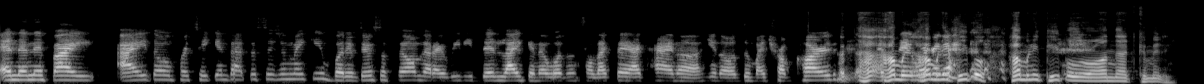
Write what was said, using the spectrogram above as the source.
and then if I I don't partake in that decision making, but if there's a film that I really did like and it wasn't selected, I kind of, you know, do my trump card. How, how many? How many people? How many people are on that committee?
